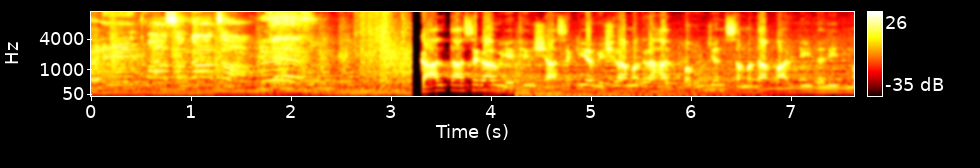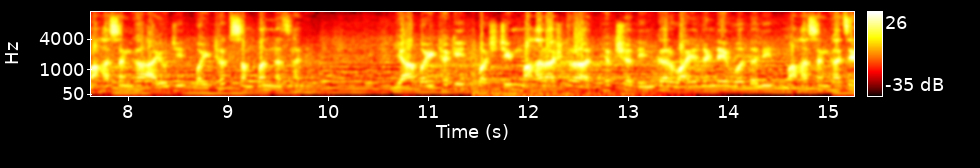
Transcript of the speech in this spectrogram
दलित महासंघाचा. काल तासगाव येथील शासकीय विश्रामगृहात बहुजन समता पार्टी दलित महासंघ आयोजित बैठक संपन्न झाली. या बैठकीत पश्चिम महाराष्ट्र अध्यक्ष दिनकर वायदंडे व दलित महासंघाचे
